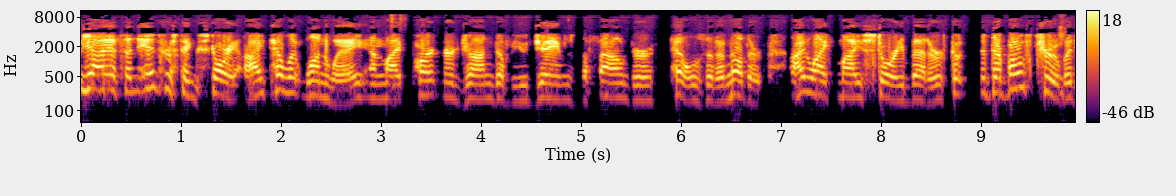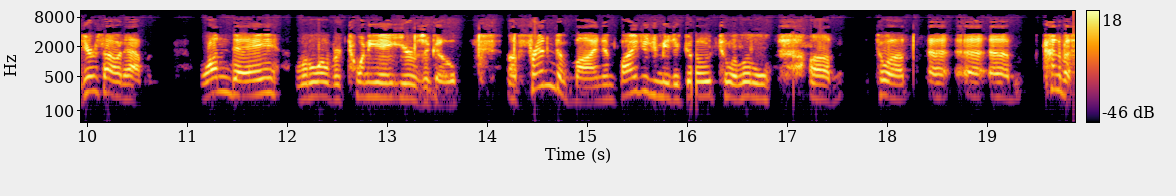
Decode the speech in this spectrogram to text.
Yeah, it's an interesting story. I tell it one way, and my partner, John W. James, the founder, tells it another. I like my story better. They're both true, but here's how it happened. One day, a little over 28 years ago, a friend of mine invited me to go to a little, uh, to a, a, a, a kind of a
